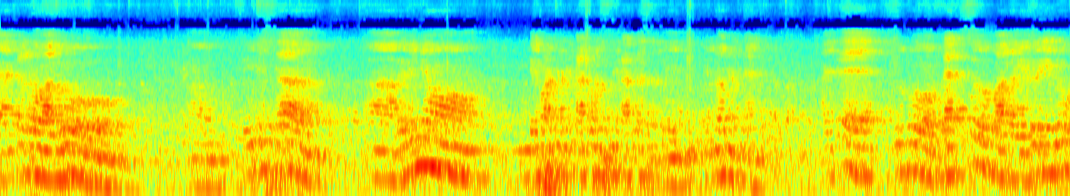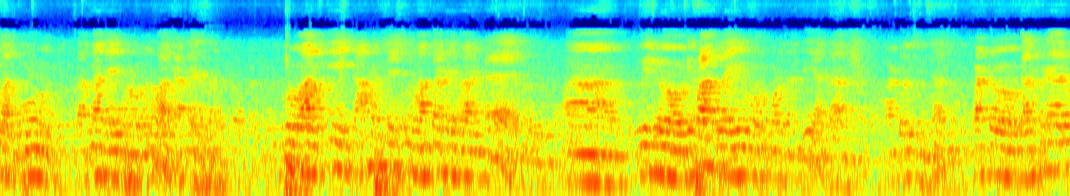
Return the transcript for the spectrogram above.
యాక్చువల్గా వాళ్ళు సీరియస్గా రెవెన్యూ డిపార్ట్మెంట్ కట్టవలసింది కట్టలేదు ఎండోమెంట్ ల్యాండ్ అయితే ఇప్పుడు ఫ్లాట్స్ వాళ్ళ ఎదురీలు వాళ్ళ భూములు సర్వా చేయడం వల్ల వాళ్ళు కట్టేస్తారు ఇప్పుడు వాళ్ళకి కాంపెన్సేషన్ అంతా ఇవ్వాలంటే ఆ, వీళ్ళు డిఫాల్ట్ అయ్యి ఉండకూడదండి అక్కడ అడ్డు వచ్చింది సార్. బట్ కలెక్టర్ గారు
